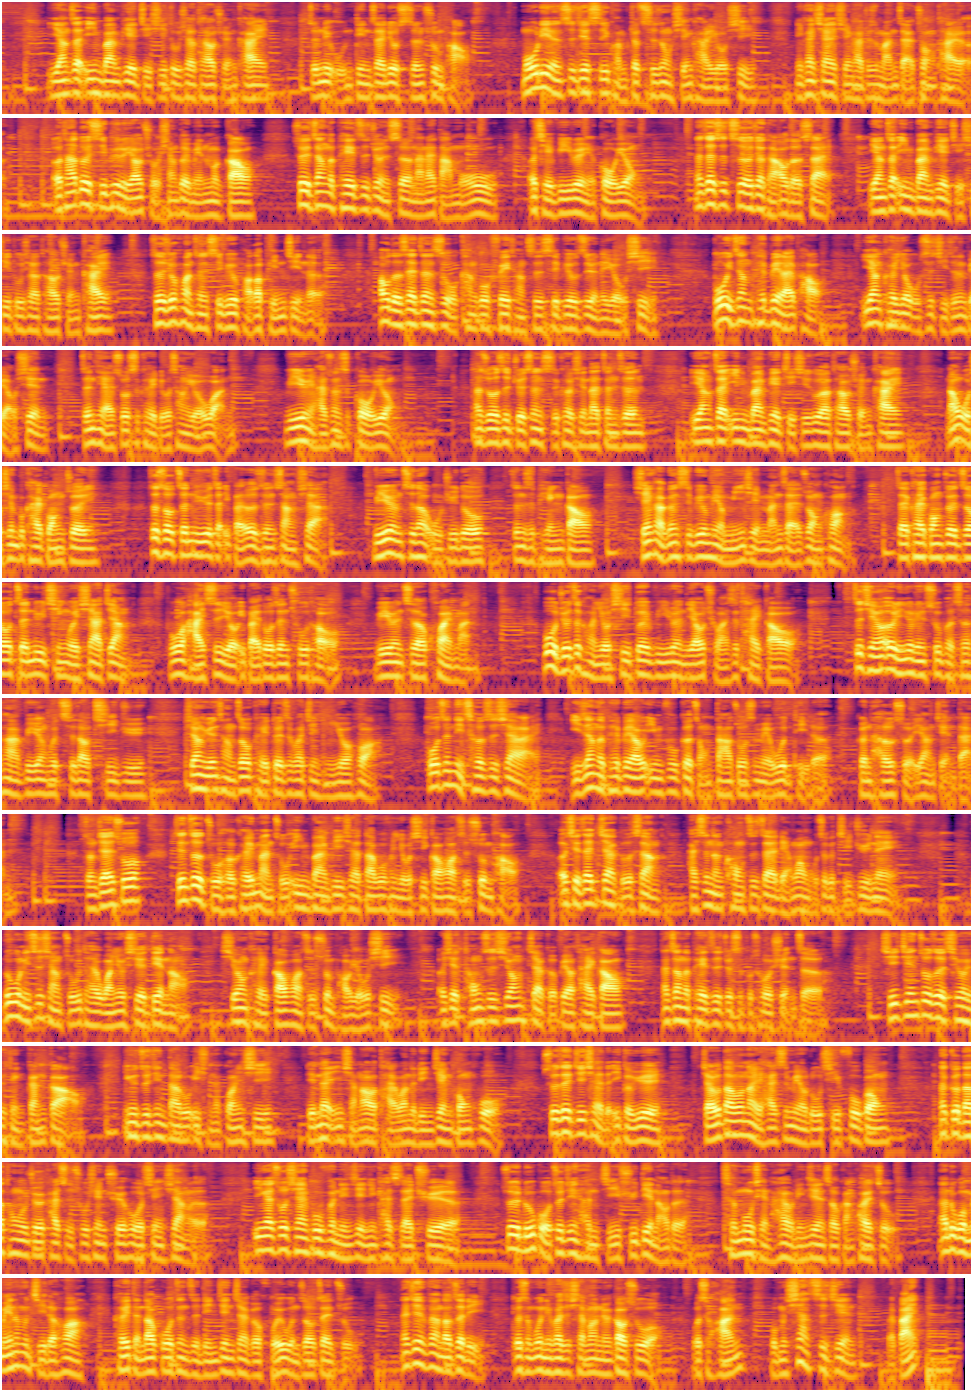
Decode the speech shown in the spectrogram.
一样在硬半片解析度下它要全开，帧率稳定在六十帧顺跑。《魔物猎人世界》是一款比较吃重显卡的游戏，你看现在显卡就是满载状态了，而它对 CPU 的要求相对没那么高。所以这样的配置就很适合拿来打魔物，而且 VRAM 也够用。那这次次二教条奥德赛一样在硬半片解析度下它要全开，这就换成 CPU 跑到瓶颈了。奥德赛真是我看过非常吃 CPU 资源的游戏。不过以这样配备来跑，一样可以有五十几帧的表现，整体来说是可以流畅游玩，VRAM 还算是够用。那如果是决胜时刻现代战争，一样在硬半片解析度下它要全开，然后我先不开光追。这时候帧率约在一百二十帧上下，VRAM 吃到五 G 多，真是偏高。显卡跟 CPU 没有明显满载的状况，在开光追之后帧率轻微下降，不过还是有一百多帧出头，VRAM 吃到快满。不过我觉得这款游戏对 VRAM 的要求还是太高哦。之前用二零六零 Super 测它的 VRAM 会吃到七 G，希望原厂之后可以对这块进行优化。不过整体测试下来，以这样的配备要应付各种大作是没有问题的，跟喝水一样简单。总结来说，今天这个组合可以满足硬半 P 下大部分游戏高画质顺跑，而且在价格上还是能控制在两万五这个级距内。如果你是想组一台玩游戏的电脑，希望可以高画质顺跑游戏，而且同时希望价格不要太高，那这样的配置就是不错的选择。其实今天做这个计划有点尴尬哦，因为最近大陆疫情的关系，连带影响到了台湾的零件供货，所以在接下来的一个月，假如大陆那里还是没有如期复工，那各大通路就会开始出现缺货现象了。应该说现在部分零件已经开始在缺了，所以如果最近很急需电脑的，趁目前还有零件的时候赶快组。那如果没那么急的话，可以等到过阵子零件价格回稳之后再组。那今天分享到这里，有什么问题快在下方留言告诉我。我是环，我们下次见，拜拜。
